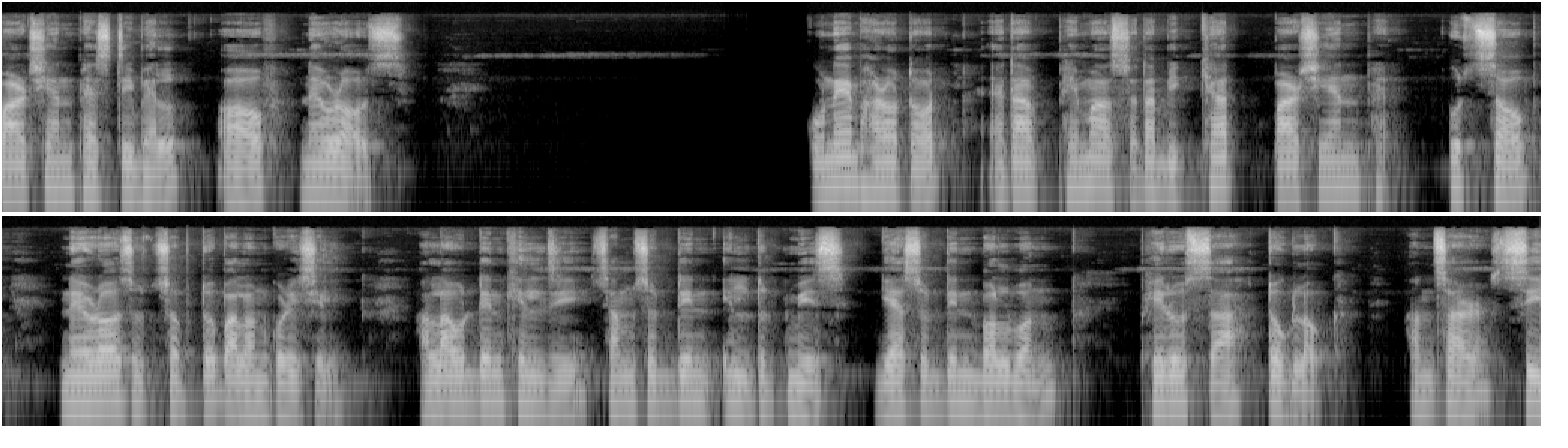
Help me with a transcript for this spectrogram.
Persian festival of Nowruz কোনে ভাৰতত এটা ফেমাছ এটা বিখ্যাত পাৰ্চিয়ান উৎসৱ নেওৰজ উৎসৱটো পালন কৰিছিল? আলাউদ্দিন খিলজী ছামছুদ্দিন ইলটুটমিছ গিয়াছুদ্দিন বলবন ফিৰোজ শ্বাহ তুগলক। আনচাৰ চি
